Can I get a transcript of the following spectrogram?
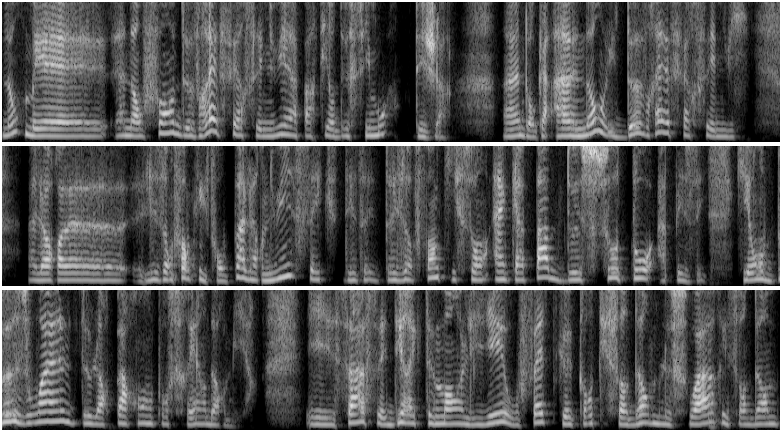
Non, mais un enfant devrait faire ses nuits à partir de 6 mois déjà. Hein, donc à un an, il devrait faire ses nuits. Alors, euh, les enfants qui ne font pas leur nuit, c'est des, des enfants qui sont incapables de s'auto-apaiser, qui ont besoin de leurs parents pour se réendormir. Et ça, c'est directement lié au fait que quand ils s'endorment le soir, ils s'endorment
